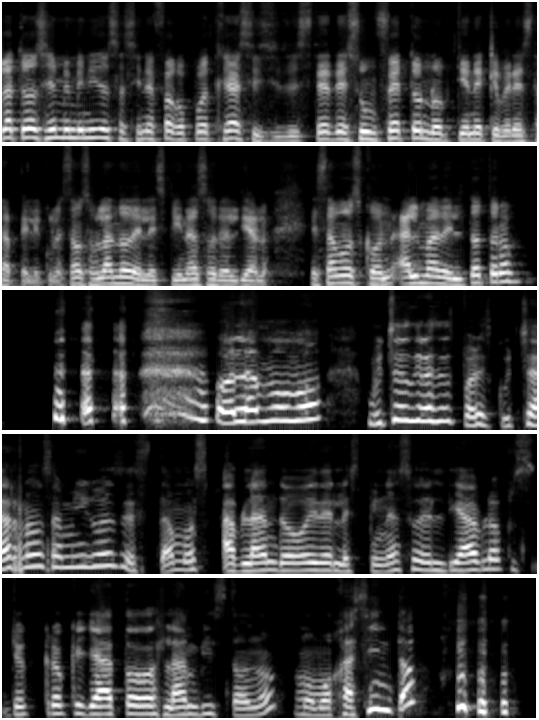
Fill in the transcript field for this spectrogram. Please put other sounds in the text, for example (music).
Hola a todos y bienvenidos a Cinefago Podcast. Y si usted es un feto, no tiene que ver esta película. Estamos hablando del espinazo del diablo. Estamos con Alma del Totoro. (laughs) Hola Momo, muchas gracias por escucharnos amigos. Estamos hablando hoy del espinazo del diablo. Pues yo creo que ya todos la han visto, ¿no? Momo Jacinto. (laughs)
